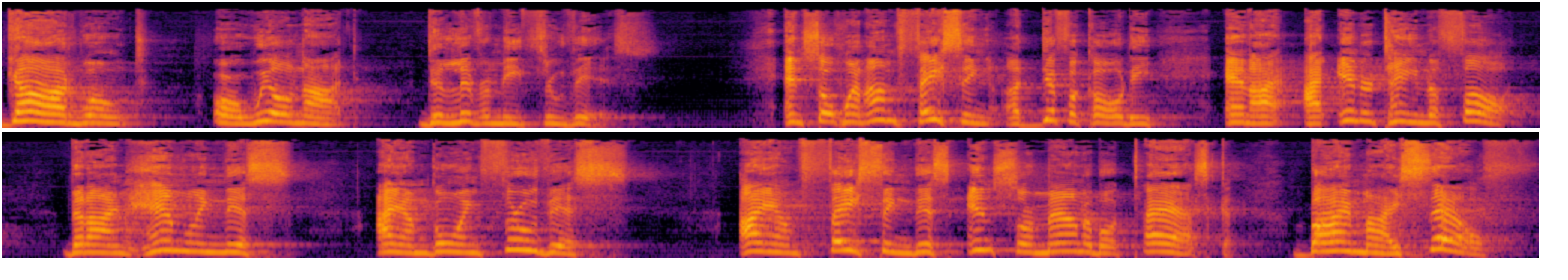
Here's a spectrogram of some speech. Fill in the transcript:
God won't or will not deliver me through this. And so when I'm facing a difficulty and I, I entertain the thought that I'm handling this, I am going through this, I am facing this insurmountable task by myself,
